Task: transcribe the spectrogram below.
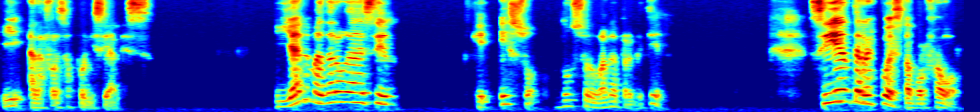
y a las fuerzas policiales. Y ya le mandaron a decir que eso no se lo van a permitir. Siguiente respuesta, por favor.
